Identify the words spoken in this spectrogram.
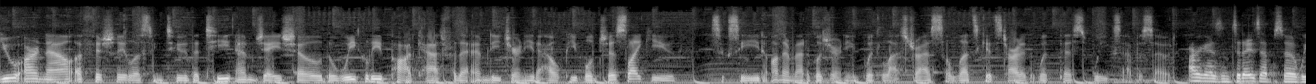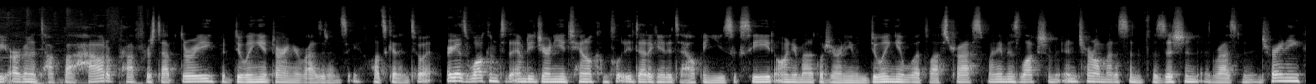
You are now officially listening to the TMJ Show, the weekly podcast for the MD journey to help people just like you succeed on their medical journey with less stress. So let's get started with this week's episode. All right, guys, in today's episode, we are going to talk about how to prep for step three, but doing it during your residency. Let's get into it. All right, guys, welcome to the MD Journey, a channel completely dedicated to helping you succeed on your medical journey and doing it with less stress. My name is Laksh, I'm an internal medicine physician and resident in training.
